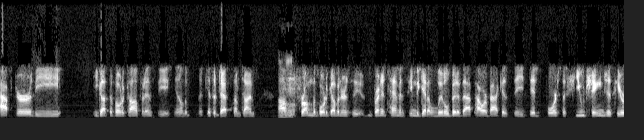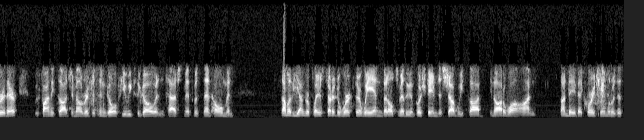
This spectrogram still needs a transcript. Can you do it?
after the he got the vote of confidence, the you know the, the kiss of death sometimes um, mm-hmm. from the board of governors. The, Brendan Taman seemed to get a little bit of that power back as they did force a few changes here or there. We finally saw Jamel Richardson go a few weeks ago, and Taj Smith was sent home, and some of the younger players started to work their way in. But ultimately, when push came to shove, we saw in Ottawa on Sunday that Corey Chamblin was just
